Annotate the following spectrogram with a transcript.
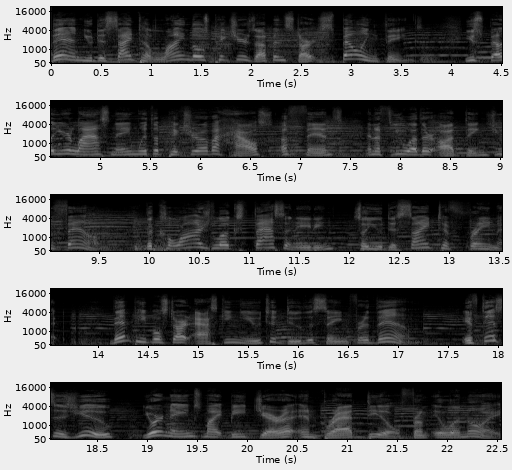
Then you decide to line those pictures up and start spelling things. You spell your last name with a picture of a house, a fence, and a few other odd things you found. The collage looks fascinating, so you decide to frame it. Then people start asking you to do the same for them. If this is you, your names might be Jarrah and Brad Deal from Illinois.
